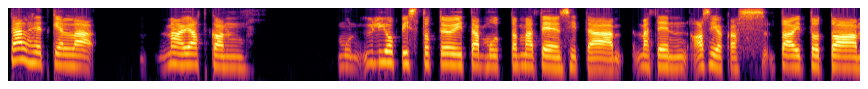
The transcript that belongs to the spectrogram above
tällä hetkellä mä jatkan mun yliopistotöitä, mutta mä teen sitä, mä teen asiakas, tai tota,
